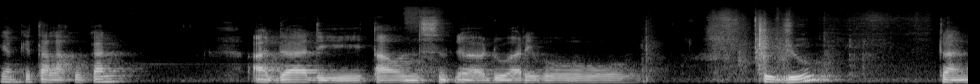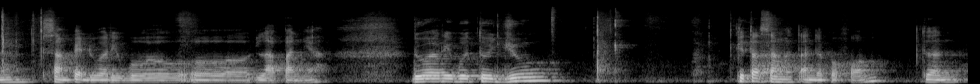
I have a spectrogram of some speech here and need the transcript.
yang kita lakukan ada di tahun uh, 2007 dan sampai 2008 ya. 2007 kita sangat underperform dan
